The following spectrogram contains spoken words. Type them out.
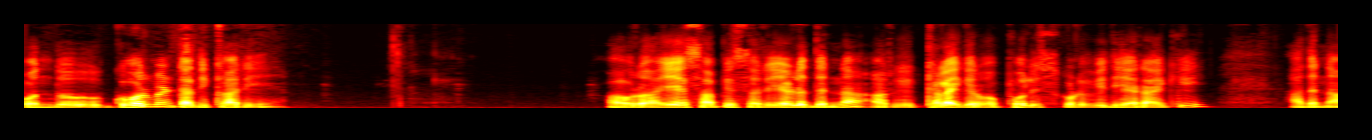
ಒಂದು ಗೋರ್ಮೆಂಟ್ ಅಧಿಕಾರಿ ಅವರು ಐ ಎ ಎಸ್ ಆಫೀಸರ್ ಹೇಳಿದ್ದನ್ನು ಅವ್ರಿಗೆ ಕೆಳಗಿರುವ ಪೊಲೀಸ್ಗಳು ವಿಧಿಯರಾಗಿ ಅದನ್ನು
